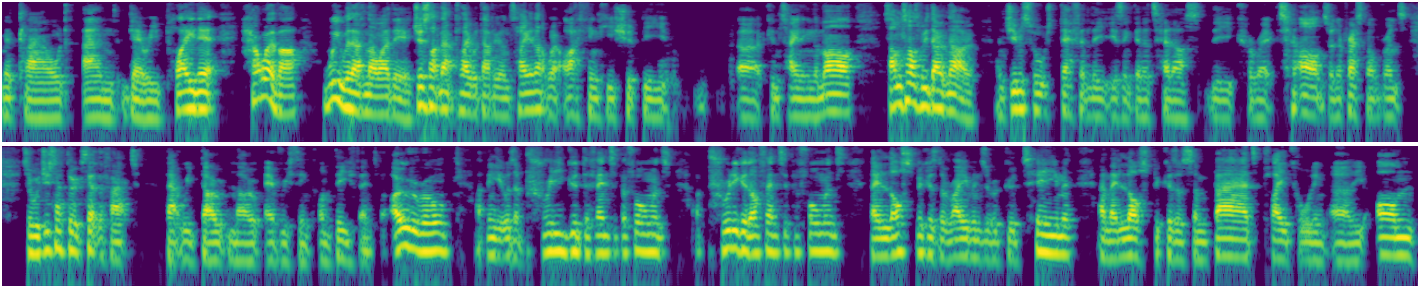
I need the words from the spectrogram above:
McLeod and Gerry played it. However, we would have no idea. Just like that play with Davion Taylor, where I think he should be uh, containing Mar. Sometimes we don't know, and Jim Schwartz definitely isn't going to tell us the correct answer in a press conference. So we just have to accept the fact that we don't know everything on defense. But overall, I think it was a pretty good defensive performance, a pretty good offensive performance. They lost because the Ravens are a good team, and they lost because of some bad play calling early on,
